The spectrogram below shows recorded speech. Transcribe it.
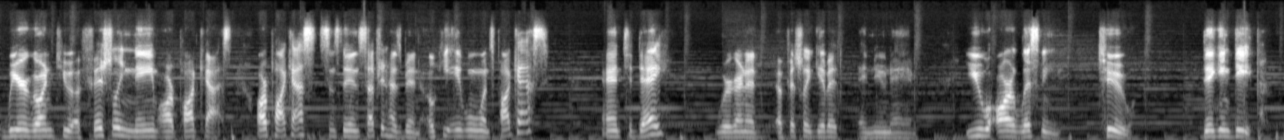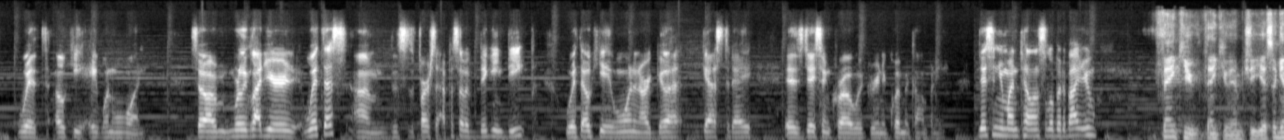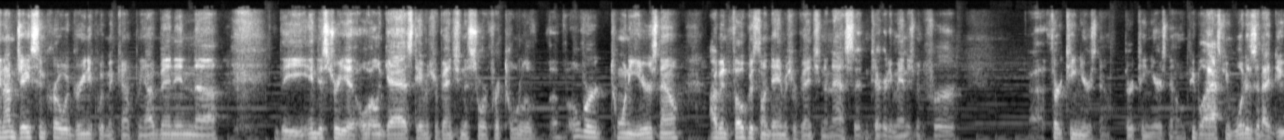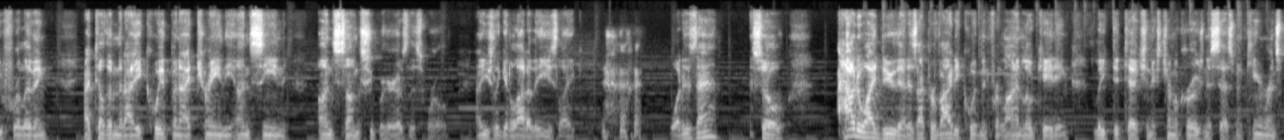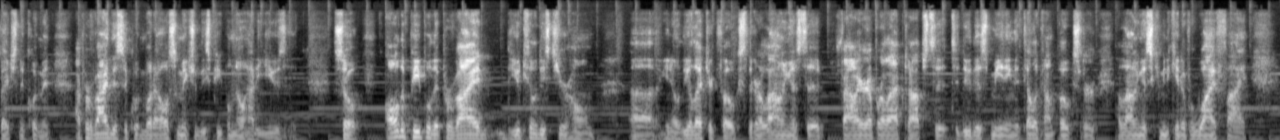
We are going to officially name our podcast. Our podcast, since the inception, has been Okie 811's podcast. And today, we're going to officially give it a new name. You are listening to Digging Deep with Okie 811. So I'm really glad you're with us. Um, this is the first episode of Digging Deep with Okie One, and our guest today is Jason Crow with Green Equipment Company. Jason, you mind telling us a little bit about you? Thank you. Thank you, MG. Yes, again, I'm Jason Crow with Green Equipment Company. I've been in uh, the industry of oil and gas, damage prevention, this sort for a total of, of, over 20 years now. I've been focused on damage prevention and asset integrity management for uh, 13 years now. 13 years now. People ask me, what is it I do for a living? I tell them that I equip and I train the unseen, unsung superheroes of this world. I usually get a lot of these like, what is that? So, how do I do that? Is I provide equipment for line locating, leak detection, external corrosion assessment, camera inspection equipment. I provide this equipment, but I also make sure these people know how to use it. So, all the people that provide the utilities to your home, uh, you know, the electric folks that are allowing us to fire up our laptops to, to do this meeting, the telecom folks that are allowing us to communicate over Wi Fi,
